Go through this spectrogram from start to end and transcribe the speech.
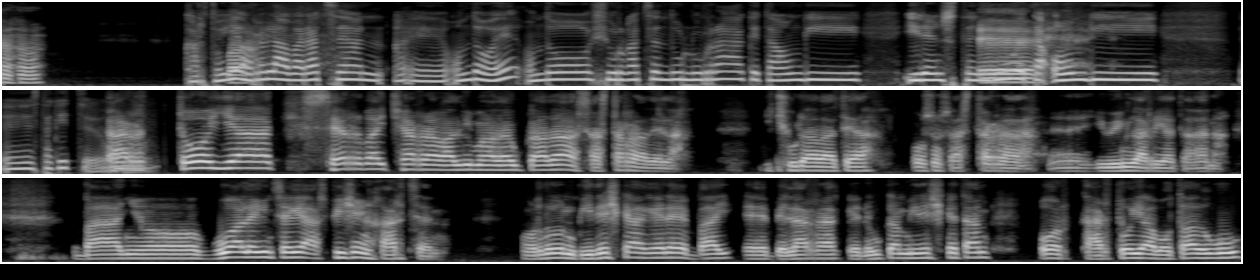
Aha. Kartoia Ba. horrela baratzean eh, ondo, eh? Ondo xurgatzen du lurrak eta ongi irensten du Eh. eta ongi eh, ez dakit hor- Kartoiak zerbait txarra baldima daukada sastarra dela. Itxura batea oso sastarra da, e, iuingarria eta dana. Baino gu alegintzege azpixen jartzen. Orduan, bideskak ere bai e, belarrak geneukan bidesketan, hor kartoia bota dugu,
